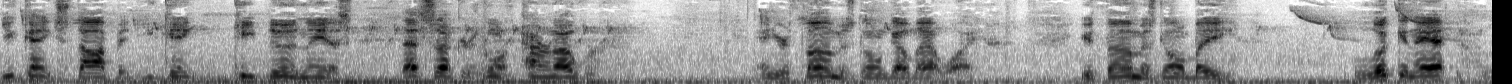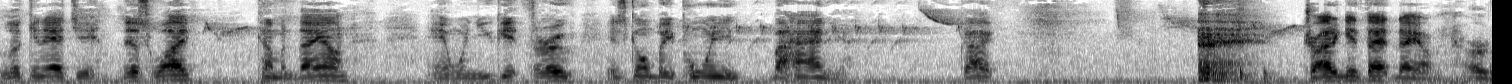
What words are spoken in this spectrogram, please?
you can't stop it. You can't keep doing this. That sucker's going to turn over. And your thumb is going to go that way. Your thumb is going to be looking at looking at you this way, coming down, and when you get through, it's going to be pointing behind you. Okay? Try to get that down or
